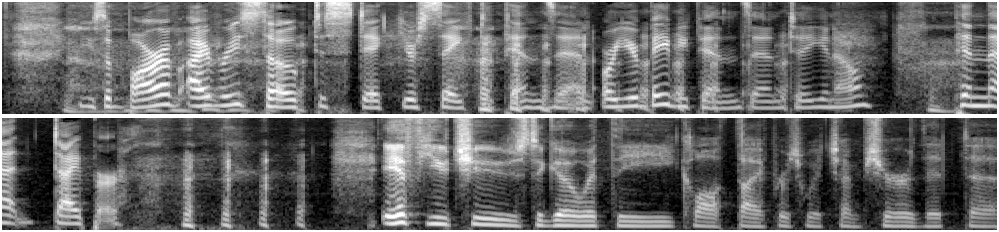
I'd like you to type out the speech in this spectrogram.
Use a bar of ivory soap to stick your safety pins in or your baby pins in to, you know, pin that diaper. if you choose to go with the cloth diapers, which I'm sure that uh,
